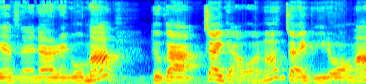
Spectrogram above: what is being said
တဲ့ vendor တွေကိုမှသူကကြိုက်တာပေါ့နော်ကြိုက်ပြီးတော့မှ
